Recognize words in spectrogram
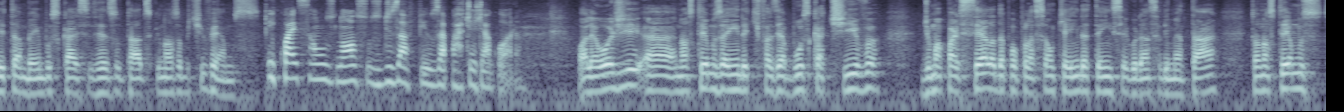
e também buscar esses resultados que nós obtivemos. E quais são os nossos desafios a partir de agora? Olha, hoje uh, nós temos ainda que fazer a busca ativa de uma parcela da população que ainda tem insegurança alimentar. Então, nós temos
